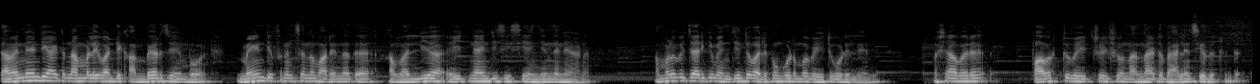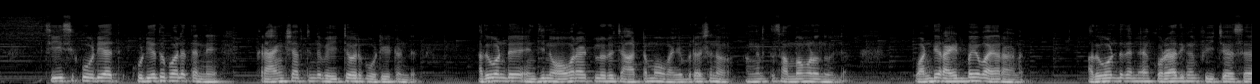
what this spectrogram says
സെവൻ നയന്റി ആയിട്ട് നമ്മൾ ഈ വണ്ടി കമ്പയർ ചെയ്യുമ്പോൾ മെയിൻ ഡിഫറൻസ് എന്ന് പറയുന്നത് ആ വലിയ eight ninety C C engine തന്നെയാണ്. നമ്മൾ വിചാരിക്കും എൻജിന്റെ വലിപ്പം കൂടുമ്പോൾ വെയിറ്റ് കൂടില്ലേ എന്ന് പക്ഷേ അവർ പവർ ടു വെയിറ്റ് റേഷ്യോ നന്നായിട്ട് ബാലൻസ് ചെയ്തിട്ടുണ്ട്. സി സി കൂടിയ കൂടിയതുപോലെ തന്നെ ക്രാങ്ക് ഷാഫ്റ്റിന്റെ വെയിറ്റ് അവർ കൂട്ടിയിട്ടുണ്ട്. അതുകൊണ്ട് എൻജിൻ ഓവറായിട്ടുള്ളൊരു ചാട്ടമോ വൈബ്രേഷനോ അങ്ങനത്തെ സംഭവങ്ങളൊന്നുമില്ല. വണ്ടി റൈഡ് ബൈ വയറാണ് അതുകൊണ്ട് തന്നെ കുറേയധികം ഫീച്ചേഴ്സ്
